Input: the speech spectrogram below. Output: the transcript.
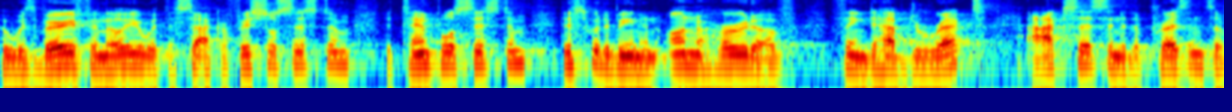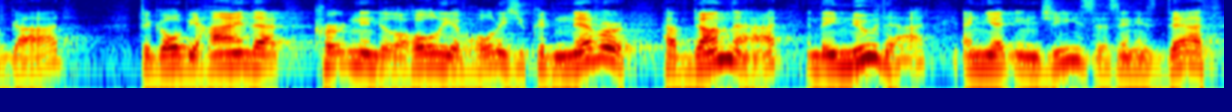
who was very familiar with the sacrificial system, the temple system, this would have been an unheard of thing to have direct access into the presence of God to go behind that curtain into the Holy of Holies. You could never have done that, and they knew that. And yet, in Jesus, in his death,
